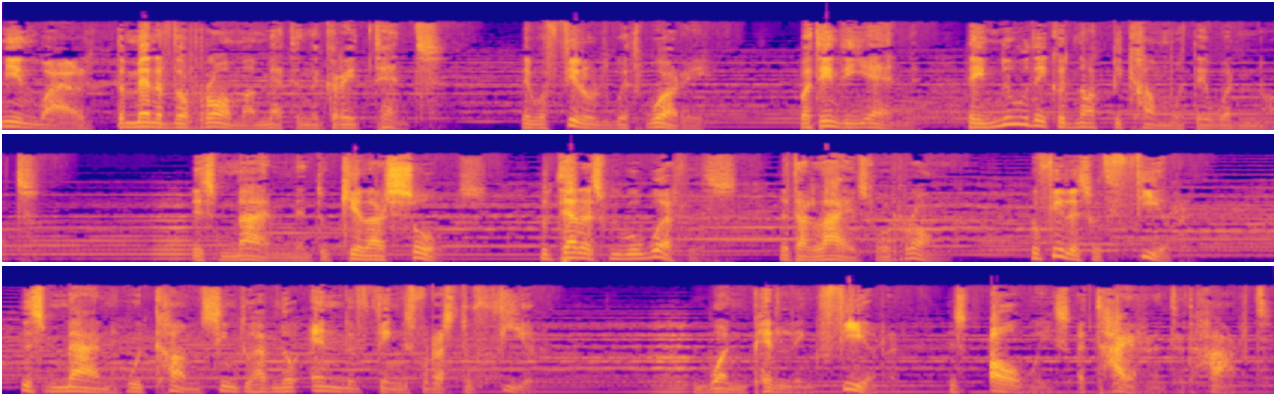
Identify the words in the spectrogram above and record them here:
Meanwhile, the men of the Roma met in the great tent. They were filled with worry, but in the end, they knew they could not become what they were not. This man meant to kill our souls, to tell us we were worthless, that our lives were wrong, to fill us with fear. This man who would come seemed to have no end of things for us to fear. One peddling fear is always a tyrant at heart.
